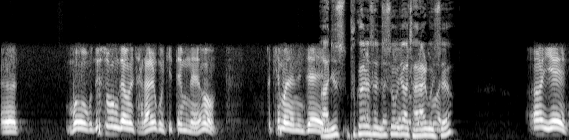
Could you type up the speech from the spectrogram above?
어, 뭐 뉴스 공장을 잘 알고 있기 때문에요. 그렇지만 이제 아 뉴스 북한에서 뉴스 공장을 잘 알고 있어요? 아, 예.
